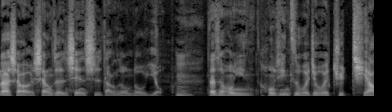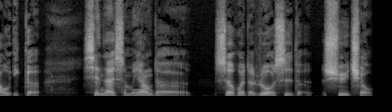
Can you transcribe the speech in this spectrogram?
大小小乡镇县市当中都有，嗯，但是红星红星智慧就会去挑一个现在什么样的。社会的弱势的需求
